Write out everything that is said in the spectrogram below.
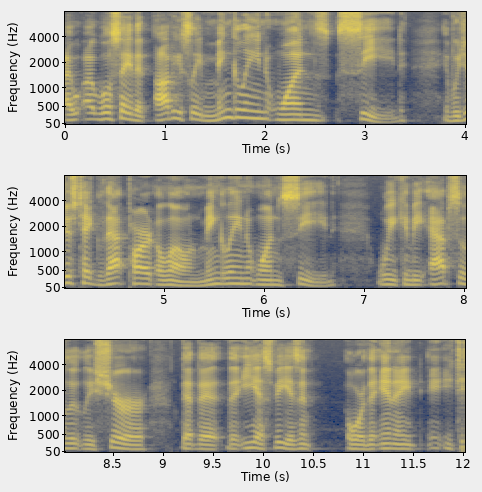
I, I will say that obviously mingling one's seed if we just take that part alone, mingling one seed, we can be absolutely sure that the, the ESV isn't or the NET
